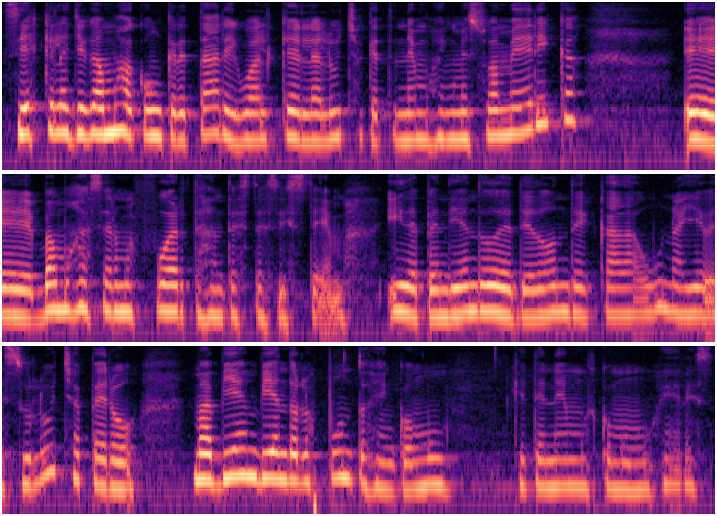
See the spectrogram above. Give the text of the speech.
si es que las llegamos a concretar, igual que la lucha que tenemos en Mesoamérica, eh, vamos a ser más fuertes ante este sistema y dependiendo de, dónde cada una lleve su lucha, pero más bien viendo los puntos en común que tenemos como mujeres.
